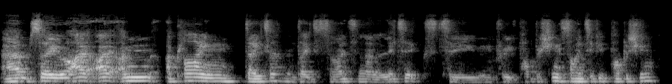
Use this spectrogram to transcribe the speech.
Um, so I, am applying data and data science and analytics to improve publishing, scientific publishing.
